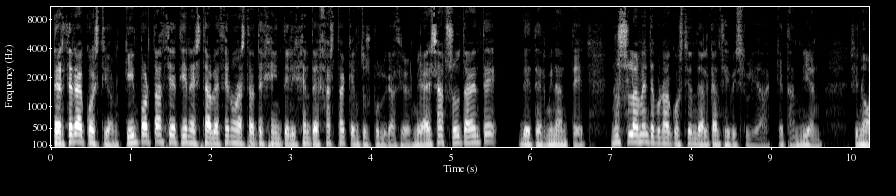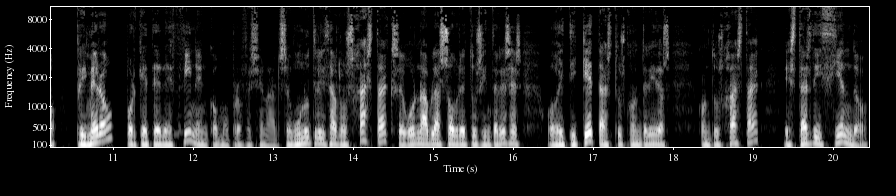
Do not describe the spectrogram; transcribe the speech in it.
Tercera cuestión, ¿qué importancia tiene establecer una estrategia inteligente de hashtag en tus publicaciones? Mira, es absolutamente determinante, no solamente por una cuestión de alcance y visibilidad, que también, sino primero porque te definen como profesional. Según utilizas los hashtags, según hablas sobre tus intereses o etiquetas tus contenidos con tus hashtags, estás diciendo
